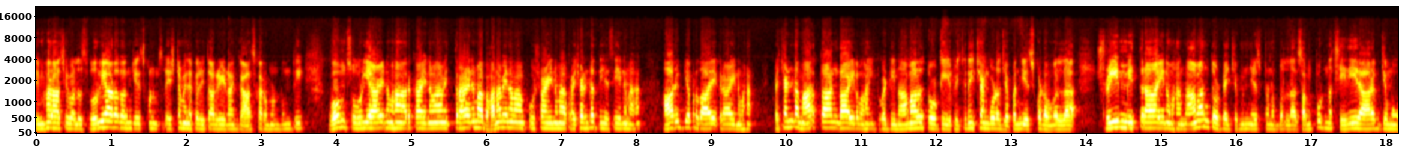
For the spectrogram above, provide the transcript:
సింహరాశి వాళ్ళు సూర్యారాధన చేసుకోవడం శ్రేష్టమైన ఫలితాలు ఇవ్వడానికి ఆస్కారం ఉంటుంది. ఓం సూర్యాయ నమ అర్కాయ నమ మిత్రాయ నమ భానవే నమ పూషాయ నమ ప్రచండ తీసే నమ ఆరోగ్యప్రదాయకరాయ నమ. ప్రచండ మార్తాండాయ నమ ఇటువంటి నామాలతోటి ప్రతినిత్యం కూడా జపం చేసుకోవడం వల్ల శ్రీం మిత్రాయ నమ నామంతో జపం చేసుకోవడం వల్ల సంపూర్ణ శరీర ఆరోగ్యము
